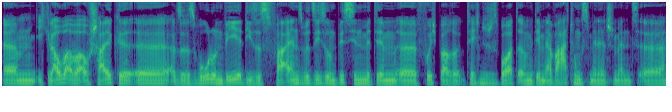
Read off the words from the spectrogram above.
Ähm, ich glaube aber auf Schalke, äh, also das Wohl und Wehe dieses Vereins wird sich so ein bisschen mit dem äh, furchtbare technisches Wort, äh, mit dem Erwartungsmanagement äh,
